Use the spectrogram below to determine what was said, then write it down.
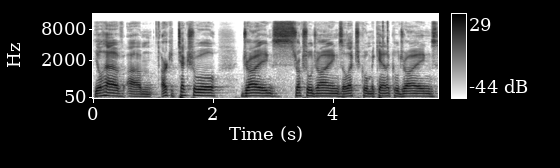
you'll have um, architectural drawings, structural drawings, electrical, mechanical drawings.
